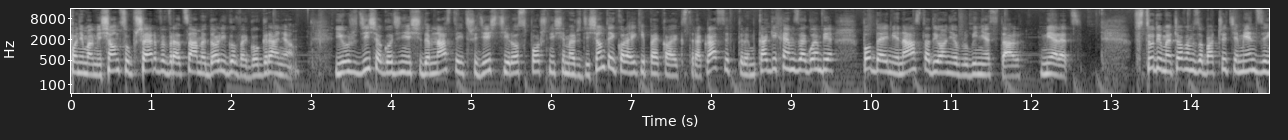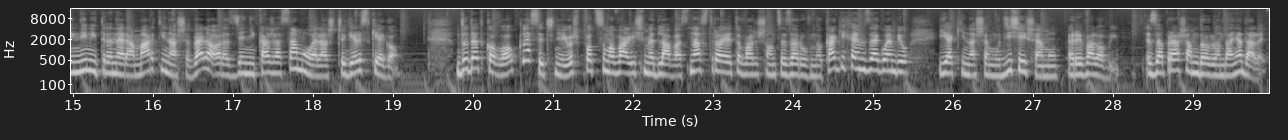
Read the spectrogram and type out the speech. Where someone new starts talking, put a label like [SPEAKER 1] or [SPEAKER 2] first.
[SPEAKER 1] Po niemal miesiącu przerwy wracamy do ligowego grania. Już dziś o godzinie 17.30 rozpocznie się mecz 10. kolejki PKO Ekstraklasy, w którym KGHM Zagłębie podejmie na stadionie w Lubinie Stal Mielec. W studiu meczowym zobaczycie m.in. trenera Martina Szewele oraz dziennikarza Samuela Szczygielskiego. Dodatkowo, klasycznie już, podsumowaliśmy dla Was nastroje towarzyszące zarówno KGHM Zagłębiu, jak i naszemu dzisiejszemu rywalowi. Zapraszam do oglądania dalej.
